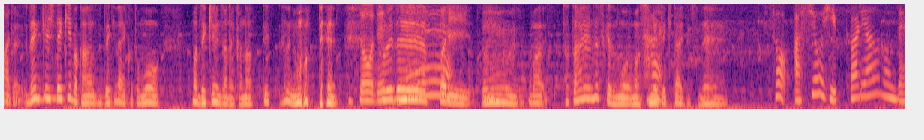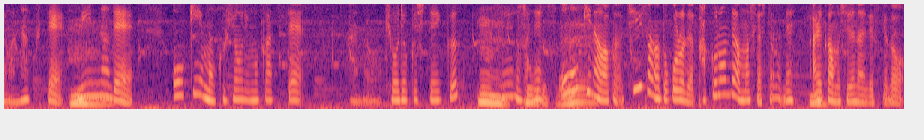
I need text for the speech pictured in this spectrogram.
ことで、ね、連携していけば必ずできないことも、まあ、できるんじゃないかなっていうふうに思って。そうです、ね、それでやっぱり、うん、まあ、大変ですけども、まあ、進めていきたいですね。はい、そう足を引っ張り合うのではなくて、うん、みんなで大きい目標に向かってあの協力していく、うん、そういうのがね、ね、大きな枠の小さなところでは格論ではもしかしたらね、うん、あれかもしれないですけど、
